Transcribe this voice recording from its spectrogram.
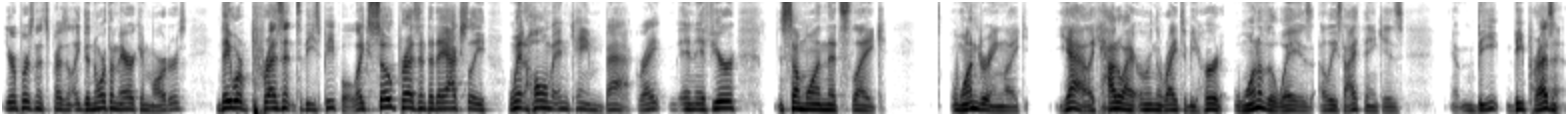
You're a person that's present. Like the North American martyrs, they were present to these people, like so present that they actually went home and came back, right? And if you're someone that's like wondering, like, yeah, like how do I earn the right to be heard? One of the ways, at least I think, is be be present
